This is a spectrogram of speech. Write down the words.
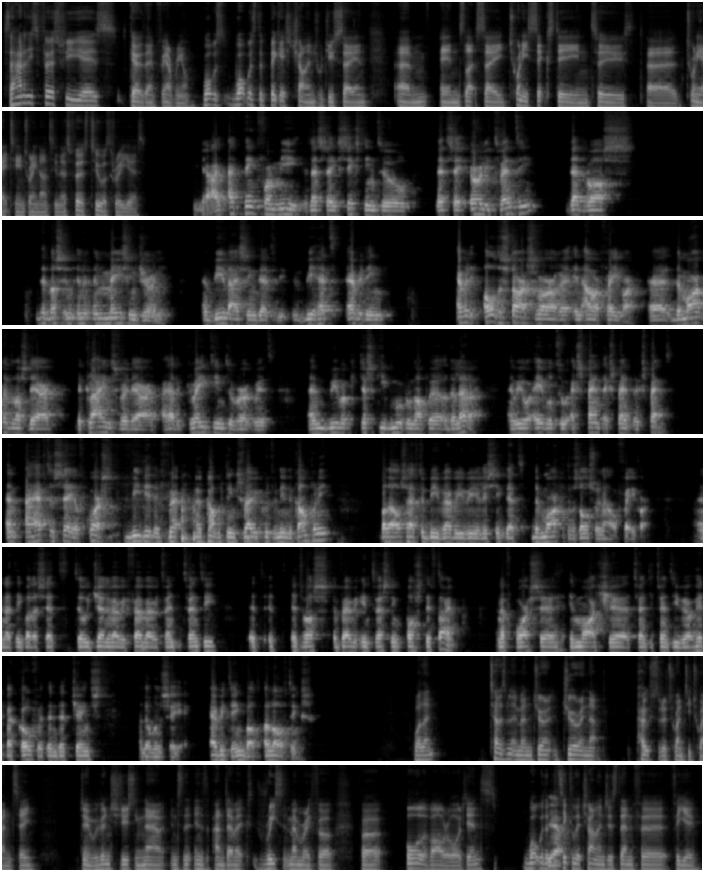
So how did these first few years go then for Avignon? What was what was the biggest challenge would you say in um, in let's say 2016 to uh, 2018, 2019, those first two or three years? Yeah, I, I think for me, let's say 16 to let's say early 20, that was that was an, an amazing journey. And realizing that we, we had everything, everything, all the stars were uh, in our favor. Uh, the market was there, the clients were there. I had a great team to work with, and we were just keep moving up uh, the ladder. And we were able to expand, expand, expand. And I have to say, of course, we did a, a couple things very good within the company, but I also have to be very realistic that the market was also in our favor. And I think what I said till January, February 2020, it, it, it was a very interesting, positive time. And of course, uh, in March uh, 2020, we were hit by COVID, and that changed, I don't want to say everything, but a lot of things. Well, then, tell us a little bit during, during that post of 2020, doing we're introducing now into the, into the pandemic, recent memory for, for all of our audience. What were the yeah. particular challenges then for, for you?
